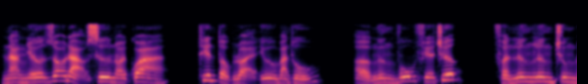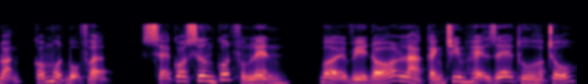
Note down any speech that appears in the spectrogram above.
Nàng nhớ rõ đạo sư nói qua, thiên tộc loại ưu bán thú, ở ngưng vũ phía trước, phần lưng lưng trung đoạn có một bộ phận, sẽ có xương cốt phồng lên, bởi vì đó là cánh chim hệ dễ thu hợp chỗ.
